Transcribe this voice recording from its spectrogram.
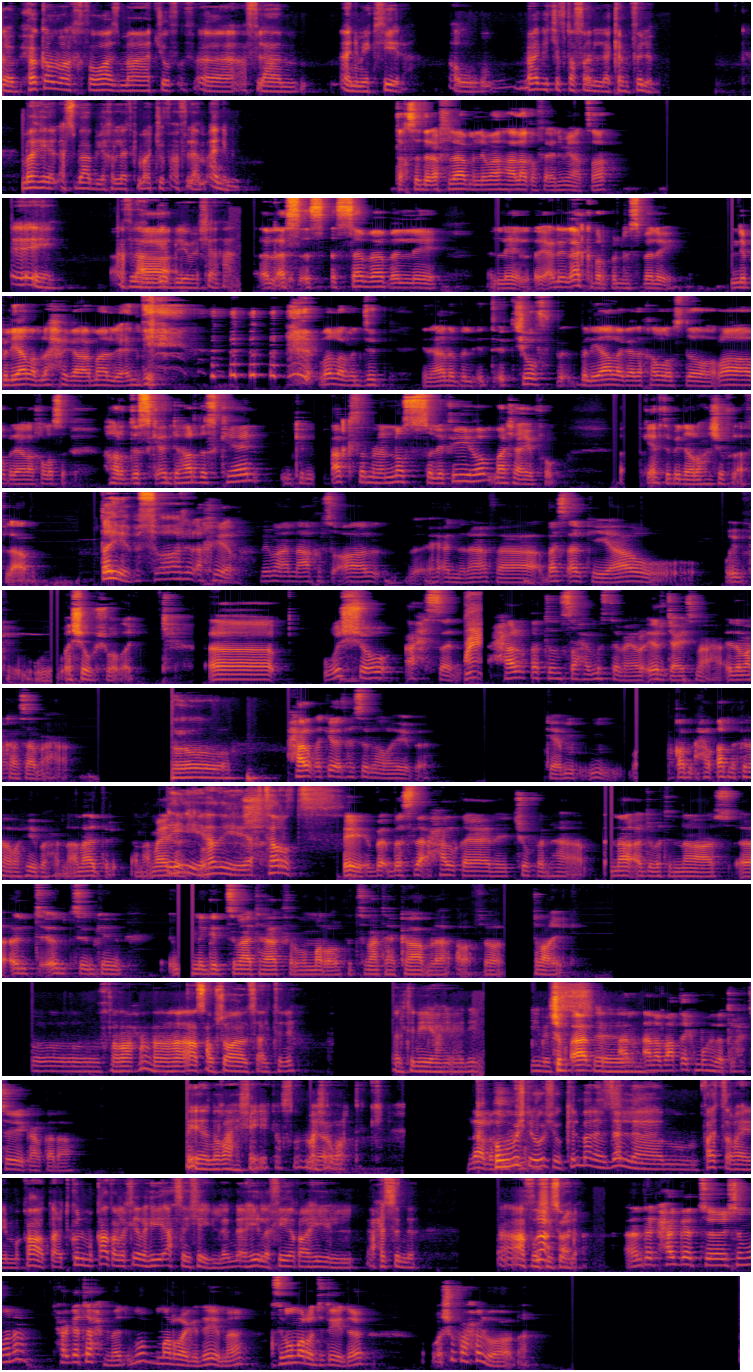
بحكم أخ فواز ما تشوف آه، أفلام أنمي كثيرة أو ما قد شفت أصلا إلا كم فيلم ما هي الأسباب اللي خلتك ما تشوف أفلام أنمي تقصد الأفلام اللي ما لها علاقة في الأنميات صح؟ إيه أفلام آه. جيبلي والأشياء هذه الأس... الس- السبب اللي اللي يعني الأكبر بالنسبة لي إني باليلا ملحق الأعمال اللي عندي والله من جد يعني أنا بال... تشوف ب- باليلا قاعد أخلص دورة باليلا أخلص hard disk عندي hard disk ين يمكن أكثر من النص اللي فيهم ما شايفهم. كيف تبيني أروح أشوف الأفلام؟ طيب السؤال الأخير بما أن آخر سؤال عندنا فبسألك إياه و... ويمكن واشوف شو وضعي. أه... وشو أحسن حلقة تنصح المستمع يرجع يسمعها إذا ما كان سامعها؟ أوه. حلقة كذا تحس إنها رهيبة. أوكي حلقاتنا كلها رهيبة إحنا أنا أدري أنا ما يدري اي هذه احترت. اي بس لا حلقة يعني تشوف إنها إنها عجبت الناس. آه، انت أنت يمكن يمكن قد سمعتها أكثر من مرة وقد سمعتها كاملة عرفت شلون؟ إيش رأيك؟ صراحة أصعب سؤال سألتني. سألتني إياه يعني. شوف أنا أنا أنا بعطيك مهلة تروح تشيك على القناة. اي أنا راح اشيك أصلا ما. شورتك لا بس هو مشكلة وشو كل ما نزلنا فترة يعني مقاطع تكون المقاطع الأخيرة هي أحسن شيء لأن هي الأخيرة هي أحس إنه أفضل. شيء يسوونه عندك حقة آه، إيش يسمونها؟ حقة أحمد مو بمرة قديمة بس مو مرة جديدة وأشوفها حلوة أنا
